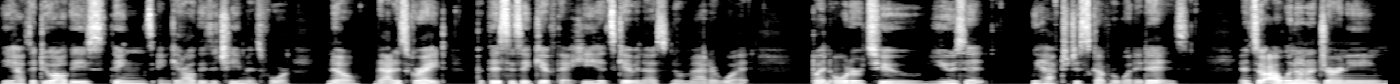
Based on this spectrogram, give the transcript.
you have to do all these things and get all these achievements for. No, that is great, but this is a gift that He has given us no matter what. But in order to use it, we have to discover what it is. And so I went on a journey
